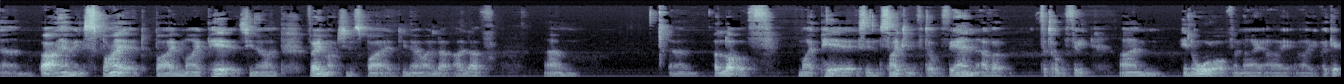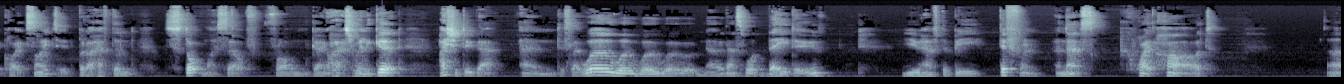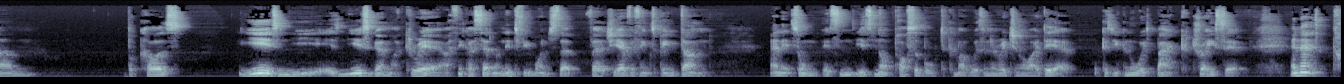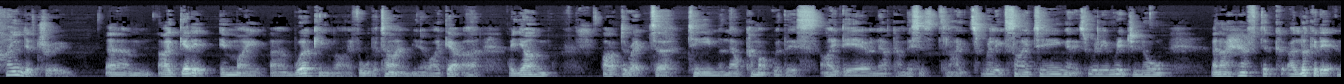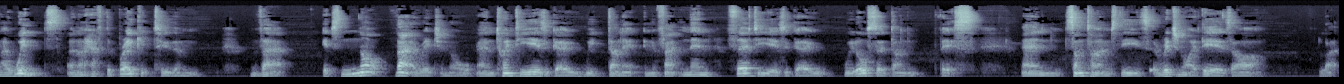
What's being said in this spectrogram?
Um, I am inspired by my peers. You know, I'm very much inspired. You know, I, lo- I love um, um a lot of my peers in cycling photography and other photography. I'm in awe of, and I, I, I get quite excited. But I have to stop myself from going, "Oh, that's really good. I should do that." And it's like, whoa, whoa, whoa, whoa, no, that's what they do. You have to be different, and that's quite hard um, because years and years and years ago in my career, I think I said on an interview once that virtually everything's been done and it's all, it's it's not possible to come up with an original idea because you can always back trace it, and that's kind of true. Um, I get it in my um, working life all the time. You know, I get a, a young art director team and they'll come up with this idea and they'll come this is like it's really exciting and it's really original and i have to i look at it and i wince and i have to break it to them that it's not that original. And 20 years ago, we'd done it. And in fact, and then 30 years ago, we'd also done this. And sometimes these original ideas are like,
